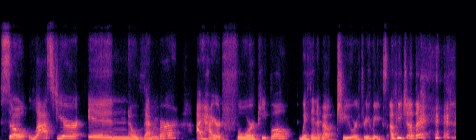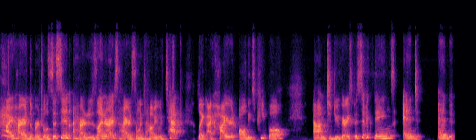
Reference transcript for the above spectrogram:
So last year in November, I hired four people within about two or three weeks of each other. I hired the virtual assistant, I hired a designer, I hired someone to help me with tech. Like I hired all these people um, to do very specific things. And and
